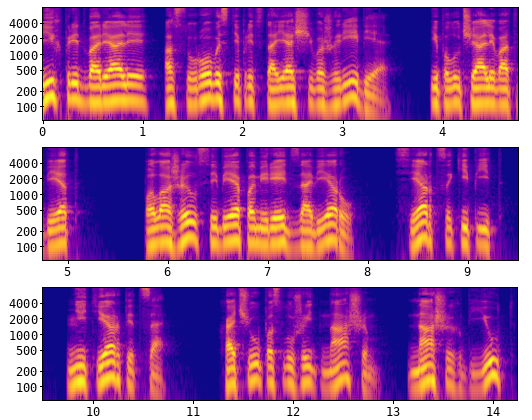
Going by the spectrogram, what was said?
Их предваряли о суровости предстоящего жребия и получали в ответ «Положил себе помереть за веру, сердце кипит, не терпится, хочу послужить нашим, наших бьют,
